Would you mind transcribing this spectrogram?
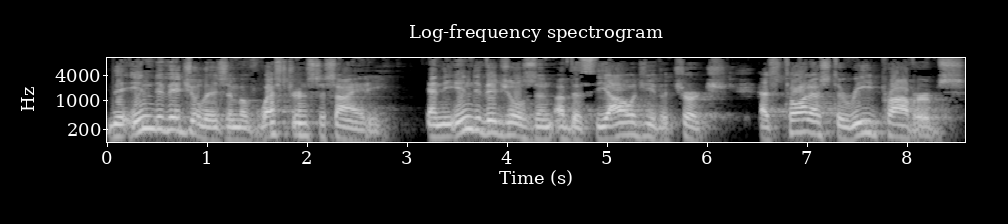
The individualism of Western society and the individualism of the theology of the church has taught us to read Proverbs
